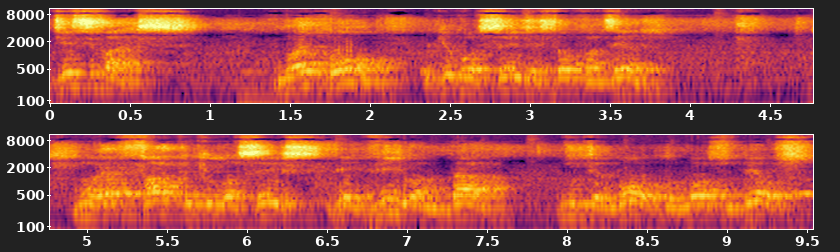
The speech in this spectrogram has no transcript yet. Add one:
Disse mais: Não é bom o que vocês estão fazendo. Não é fato que vocês deviam andar no temor do nosso Deus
